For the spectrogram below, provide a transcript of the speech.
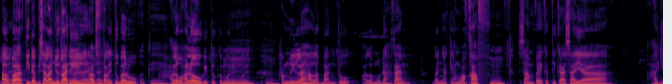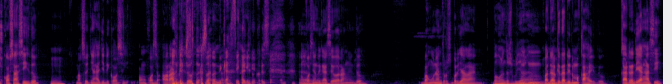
apa, tidak bisa lanjut lagi. Setelah itu baru halo-halo gitu ke murid-murid. Hmm. Alhamdulillah Allah bantu, Allah mudahkan banyak yang wakaf Hmm. sampai ketika saya haji kosasi itu, Mm. maksudnya haji dikosi ongkos orang gitu, Kesono dikasih. haji kos, ongkos yang dikasih orang itu, bangunan terus berjalan. Bangunan terus berjalan. Mm, padahal kita di Mekah itu, karena dia ngasih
